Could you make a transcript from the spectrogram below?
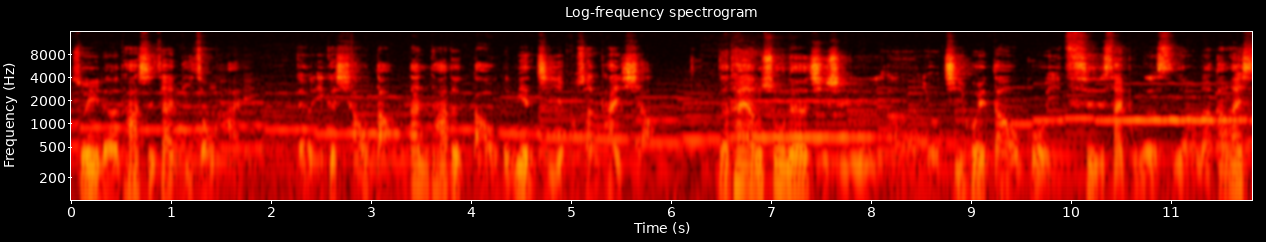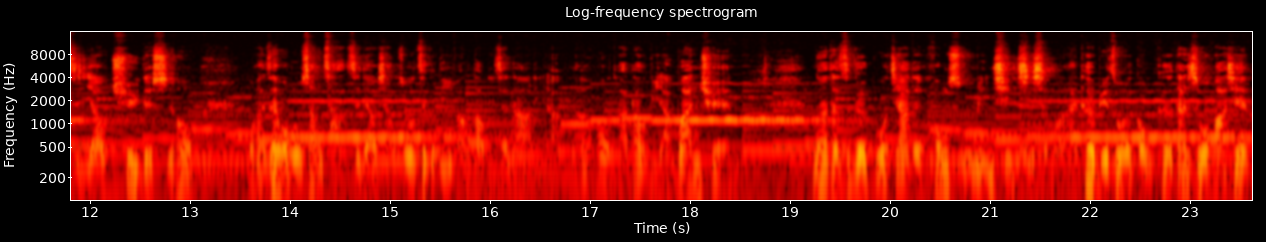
所以呢，它是在地中海的一个小岛，但它的岛的面积也不算太小。那太阳树呢，其实呃有机会到过一次塞浦勒斯哦。那刚开始要去的时候。我还在网络上查资料，想说这个地方到底在哪里啊？然后它到底安不安全？那它这个国家的风俗民情是什么？还特别做了功课。但是我发现，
